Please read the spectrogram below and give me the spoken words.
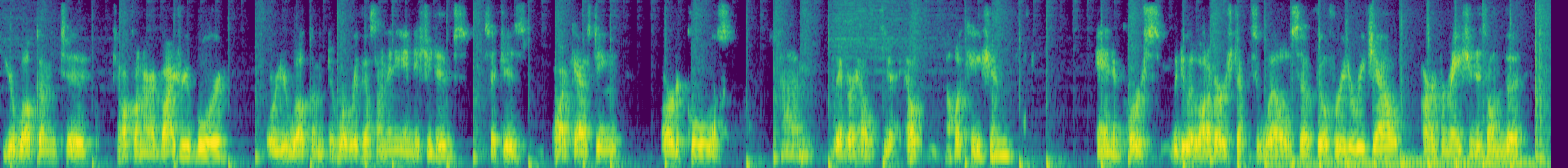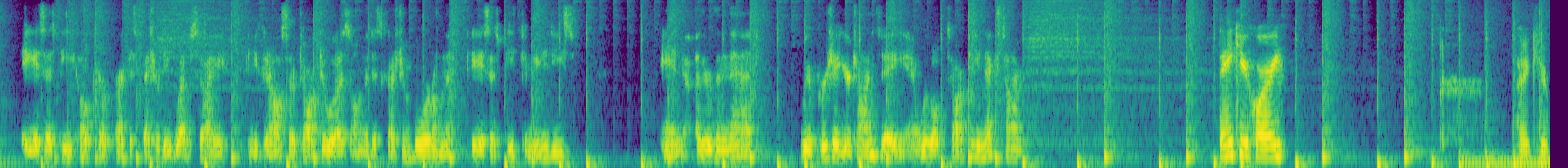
you're welcome to talk on our advisory board, or you're welcome to work with us on any initiatives such as podcasting, articles. Um, we have our health health publication, and of course, we do a lot of our stuff as well. So feel free to reach out. Our information is on the ASSP Healthcare Practice Specialty website, and you can also talk to us on the discussion board on the ASSP communities. And other than that, we appreciate your time today, and we will talk to you next time. Thank you, Corey. Thank you.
